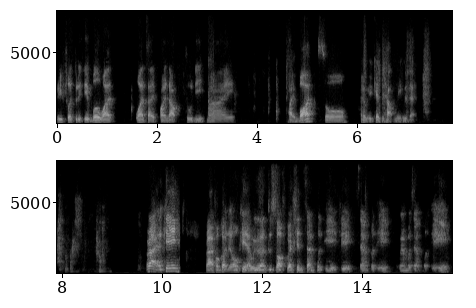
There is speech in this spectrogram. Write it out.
refer to the table once, once I point out to the my whiteboard. So I hope you can help me with that. Right, okay. Right, I forgot. Okay, we're going to solve question sample A. Okay, sample A. Remember sample A.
